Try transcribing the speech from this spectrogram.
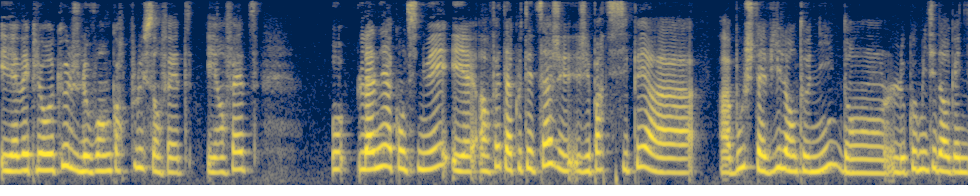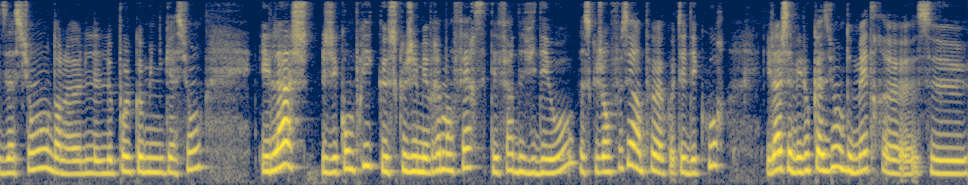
et avec le recul, je le vois encore plus en fait. Et en fait, l'année a continué et en fait, à côté de ça, j'ai participé à, à Bouge ta ville, Anthony, dans le comité d'organisation, dans le, pôle communication. Et là, j'ai compris que ce que j'aimais vraiment faire, c'était faire des vidéos, parce que j'en faisais un peu à côté des cours. Et là, j'avais l'occasion de mettre euh, ce,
